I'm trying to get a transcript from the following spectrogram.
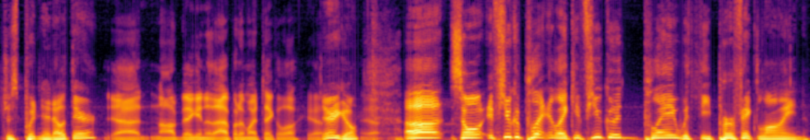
Just putting it out there. Yeah, not big into that, but I might take a look. Yeah. There you go. Yeah. Uh, so if you could play, like, if you could play with the perfect line,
